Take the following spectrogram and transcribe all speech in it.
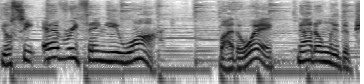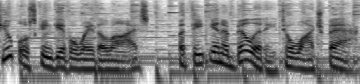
You'll see everything you want. By the way, not only the pupils can give away the lies, but the inability to watch back.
